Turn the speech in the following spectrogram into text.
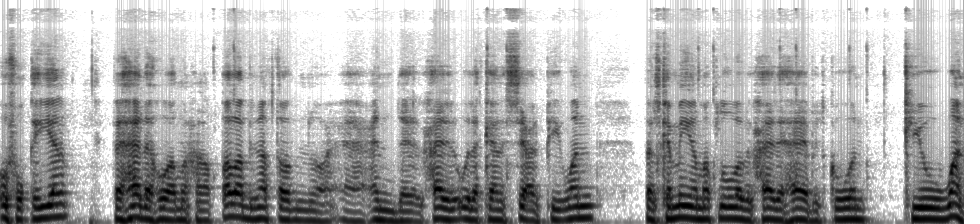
أفقيا. فهذا هو منحنى الطلب. لنفترض أنه آه، عند الحالة الأولى كان السعر P1 فالكمية المطلوبة بالحالة هاي بتكون Q1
